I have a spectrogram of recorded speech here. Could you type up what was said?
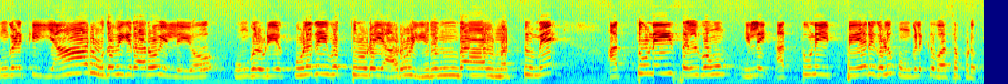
உங்களுக்கு யார் உதவுகிறாரோ இல்லையோ உங்களுடைய குலதெய்வத்தினுடைய அருள் இருந்தால் மட்டுமே அத்துணை செல்வமும் இல்லை அத்துணை பேறுகளும் உங்களுக்கு வசப்படும்.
